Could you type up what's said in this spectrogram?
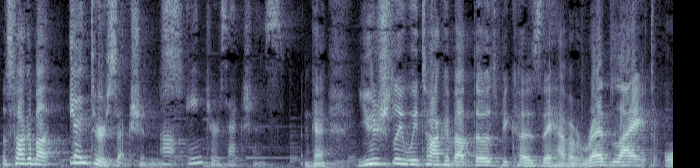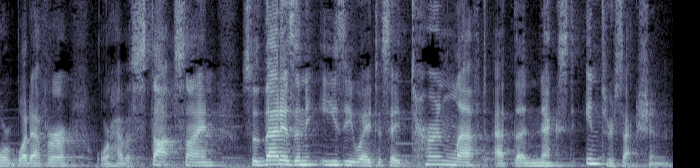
Let's talk about intersections. 啊，intersections。 Okay. Usually we talk about those because they have a red light or whatever, or have a stop sign. So that is an easy way to say turn left at the next intersection.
